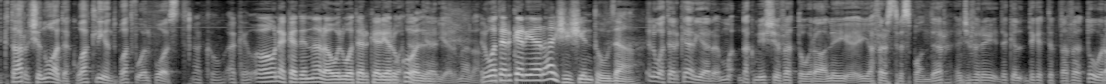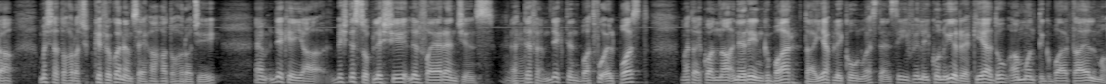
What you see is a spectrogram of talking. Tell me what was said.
iktar x'inhu adekwat li jintbagħat fuq il-post. Ekku, ekku. U hawnhekk qegħdin naraw il-water carrier ukoll. Il-water carrier, mela. Il-water carrier għal xiex jintuża? Il-water carrier dak mhix xi vettura li hija first responder, jiġifieri dik it-tip ta' vettura mhux se toħroġ kif ikun hemm sejħa ħa toħroġ hi. Dik hija biex tissupplixxi lill-fire engines. Qed tifhem? Dik tintbagħat fuq il-post Meta jkollna nirien kbar, tajjeb li jkunu estensivi li jkunu jirrekjedu ammonti kbar ta' ilma.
